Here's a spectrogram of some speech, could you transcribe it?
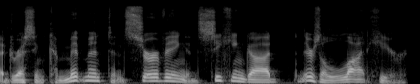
addressing commitment and serving and seeking God. There's a lot here.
